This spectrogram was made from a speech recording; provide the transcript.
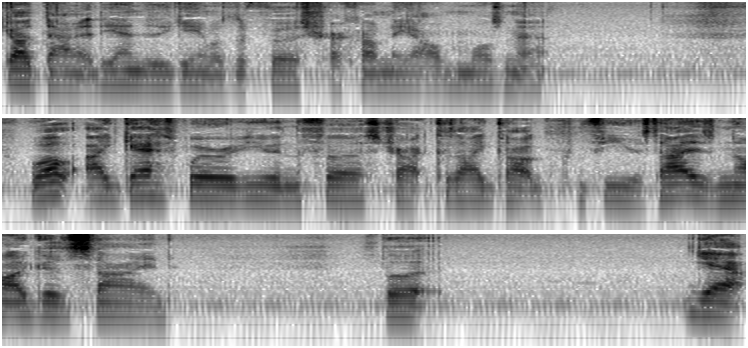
God damn it, the end of the game was the first track on the album, wasn't it? Well, I guess we're reviewing the first track because I got confused. That is not a good sign. But, yeah,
